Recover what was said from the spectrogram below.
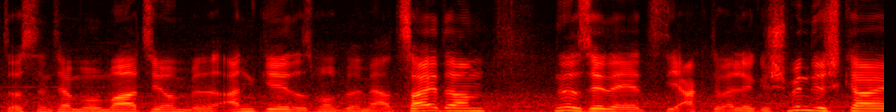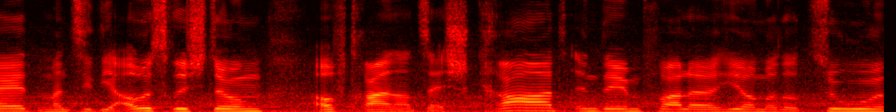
das den Tempomat hier ein bisschen angeht, dass wir ein bisschen mehr Zeit haben. Ne, seht ihr jetzt die aktuelle Geschwindigkeit. Man sieht die Ausrichtung auf 360 Grad in dem Falle. Hier mit dazu.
